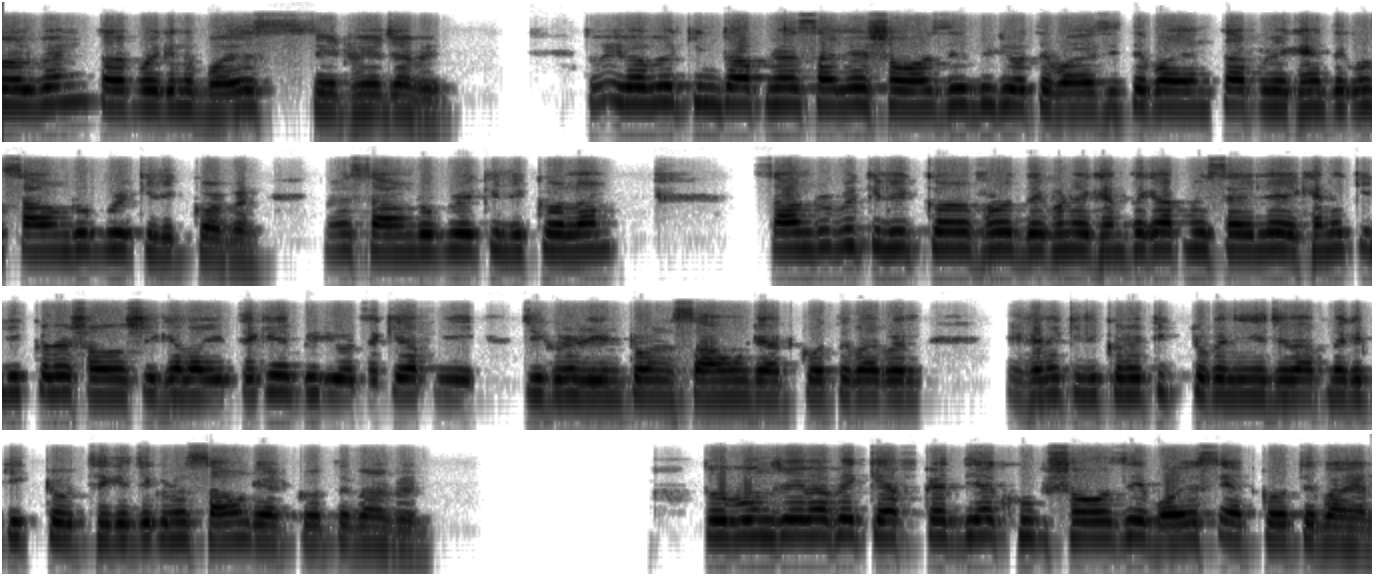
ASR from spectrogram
করবেন, তারপরে কিন্তু ভয়েস সেট হয়ে যাবে। তো এভাবে কিন্তু আপনারা চাইলে সহজে ভিডিওতে ভয়েস দিতে পারেন। তারপরে এখানে দেখুন সাউন্ড উপরে ক্লিক করবেন। সাউন্ড উপরে ক্লিক করলাম। সাউন্ড উপরে ক্লিক করার পর দেখুন এখান থেকে আপনি চাইলে এখানে ক্লিক করলে সরাসরি গ্যালারি থেকে ভিডিও থেকে আপনি যে কোনো রিংটোন সাউন্ড অ্যাড করতে পারবেন। এখানে ক্লিক করে টিকটকে নিয়ে যাবে। আপনাকে টিকটক থেকে যে কোনো সাউন্ড অ্যাড করতে পারবেন। তো বন্ধু এভাবে ক্যাপকাট দিয়ে খুব সহজে ভয়েস অ্যাড করতে পারেন।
